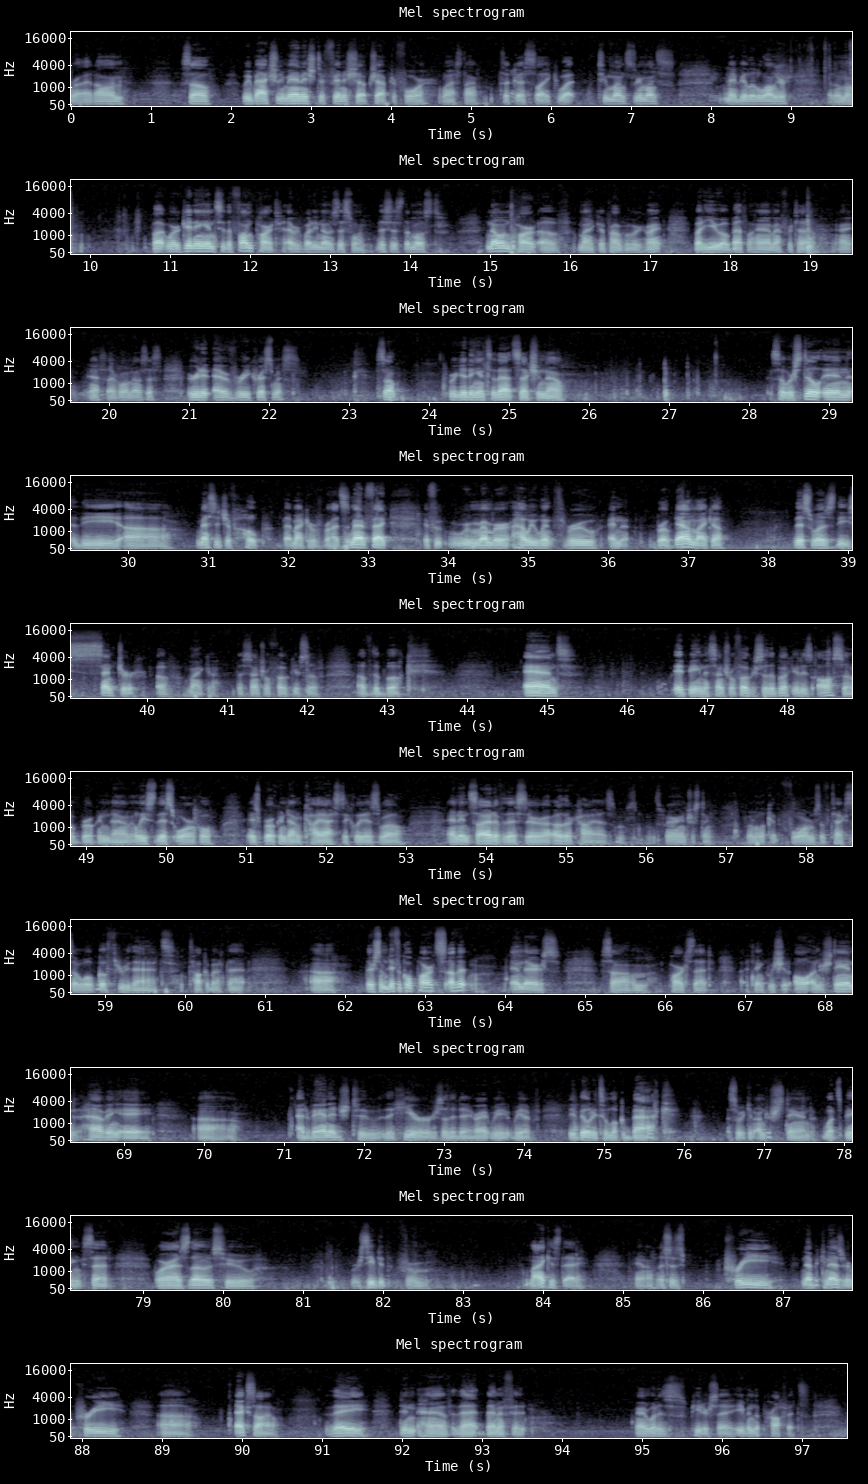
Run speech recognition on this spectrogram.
Right on. So we've actually managed to finish up chapter four last time. It took us like what, two months, three months, maybe a little longer. I don't know. But we're getting into the fun part. Everybody knows this one. This is the most known part of Micah, probably, right? But you, O Bethlehem, Ephrathah, right? Yes, everyone knows this. We read it every Christmas. So we're getting into that section now. So we're still in the uh, message of hope that Micah provides. As a matter of fact, if we remember how we went through and broke down Micah, this was the center of Micah, the central focus of, of the book. And it being the central focus of the book, it is also broken down, at least this oracle is broken down chiastically as well. And inside of this, there are other chiasms. It's very interesting. We want to look at forms of text, so we'll go through that, talk about that. Uh, there's some difficult parts of it, and there's some parts that I think we should all understand having a uh, advantage to the hearers of the day, right? We, we have the ability to look back so we can understand what's being said, whereas those who received it from Micah's day, you know, this is pre Nebuchadnezzar, pre uh, exile. They didn't have that benefit. And what does Peter say? Even the prophets,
